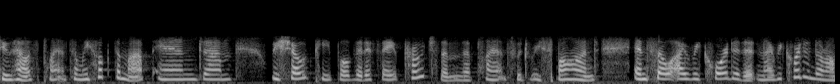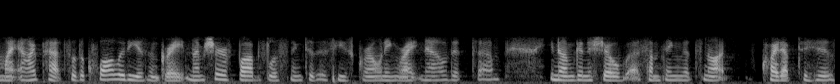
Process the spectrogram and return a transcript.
two house plants, and we hooked them up, and um, we showed people that if they approached them, the plants would respond. And so I recorded it, and I recorded it on my iPad, so the quality isn't great. And I'm sure if Bob's listening to this, he's groaning right now that, um, you know, I'm going to show uh, something that's not quite up to his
